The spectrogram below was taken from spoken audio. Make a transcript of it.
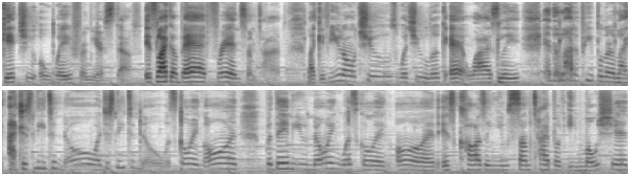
get you away from your stuff. It's like a bad friend sometimes. Like if you don't choose what you look at wisely, and a lot of people are like, I just need to know, I just need to know what's going on. But then you knowing what's going on is causing you some type of emotion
